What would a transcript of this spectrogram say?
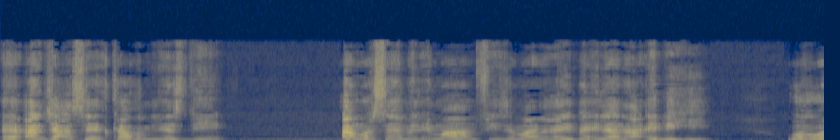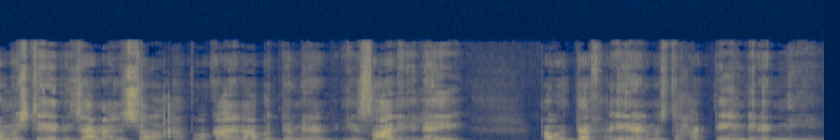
آه، أرجع السيد كاظم اليزدي أمر سهم الإمام في زمان الغيبة إلى نائبه وهو المجتهد الجامع للشرائط وقال لابد من الإيصال إليه أو الدفع إلى المستحقين بإذنه.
